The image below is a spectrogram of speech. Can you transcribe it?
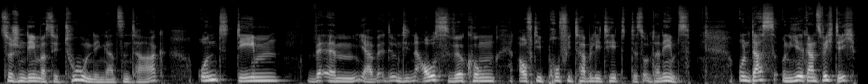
zwischen dem, was sie tun den ganzen Tag und dem, ähm, ja, und den Auswirkungen auf die Profitabilität des Unternehmens. Und das, und hier ganz wichtig,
